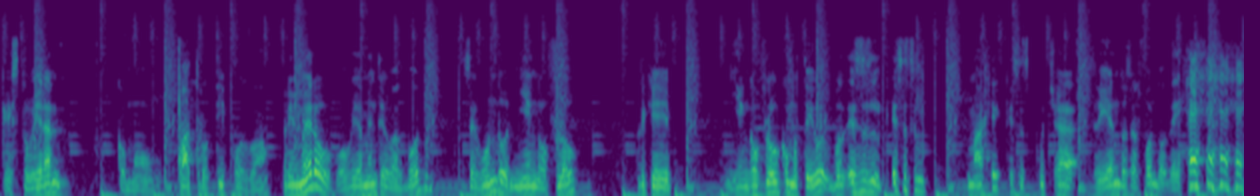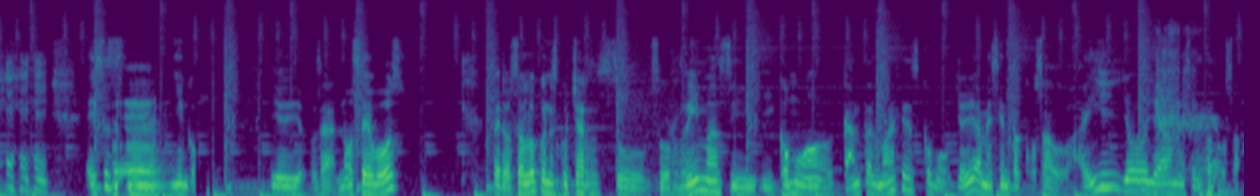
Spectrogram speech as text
que estuvieran como cuatro tipos, ¿va? Primero, obviamente Bad Bunny, segundo, Ñengo Flow, porque Ñengo Flow, como te digo, ese es el, ese es el maje que se escucha riéndose al fondo, de jejejejeje, ese es mm, Ñengo. Y, o sea, no sé vos, pero solo con escuchar su- sus rimas y, y cómo canta el maje es como, yo ya me siento acosado. Ahí yo ya me siento acosado.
